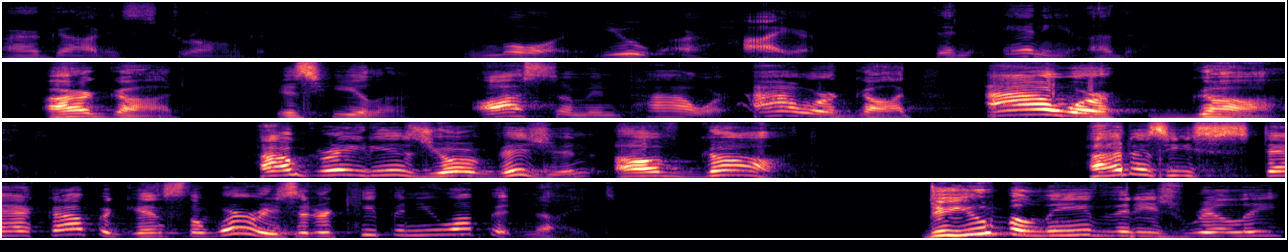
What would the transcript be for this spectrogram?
our God is stronger. Lord, you are higher than any other. Our God is healer, awesome in power. Our God, our God. How great is your vision of God? How does he stack up against the worries that are keeping you up at night? Do you believe that he's really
